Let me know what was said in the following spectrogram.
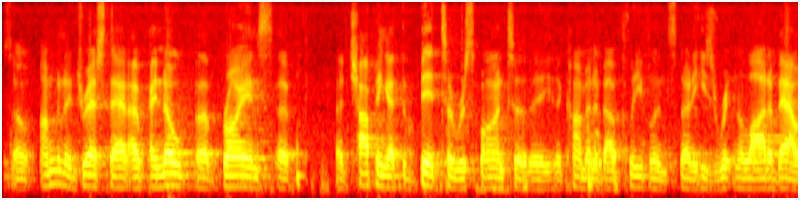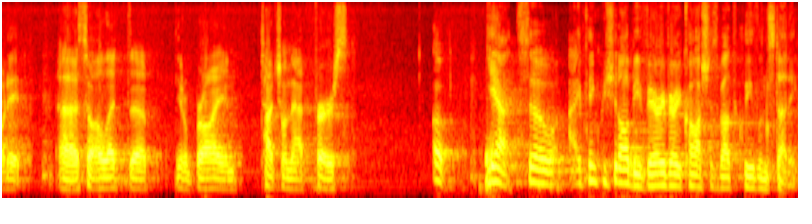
So I'm going to address that. I, I know uh, Brian's uh, uh, chopping at the bit to respond to the, the comment about Cleveland study. He's written a lot about it. Uh, so I'll let uh, you know, Brian touch on that first. Oh, yeah. So I think we should all be very, very cautious about the Cleveland study.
